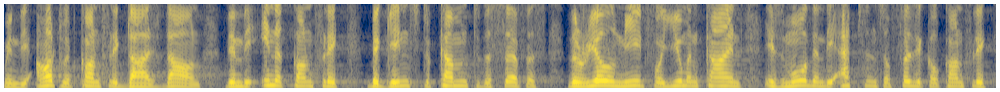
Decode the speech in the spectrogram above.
when the outward conflict dies down, then the inner conflict begins to come to the surface. The real need for humankind is more than the absence of physical conflict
